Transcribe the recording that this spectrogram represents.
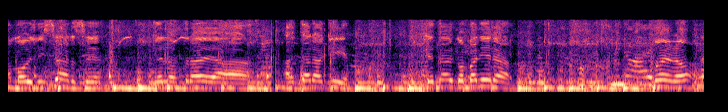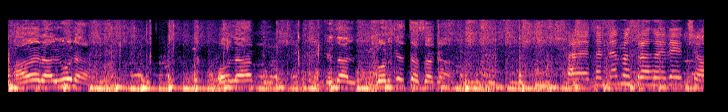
a movilizarse, qué los trae a, a estar aquí. ¿Qué tal compañera? Bueno, a ver, ¿alguna? Hola, ¿qué tal? ¿Por qué estás acá? Para defender nuestros derechos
